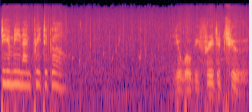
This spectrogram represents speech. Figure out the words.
Do you mean I'm free to go? You will be free to choose.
